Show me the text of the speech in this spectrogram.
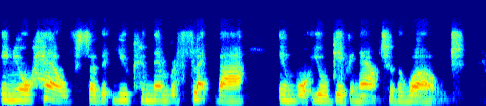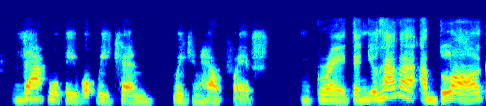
in your health so that you can then reflect that in what you're giving out to the world? That will be what we can we can help with. Great. And you have a, a, blog,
